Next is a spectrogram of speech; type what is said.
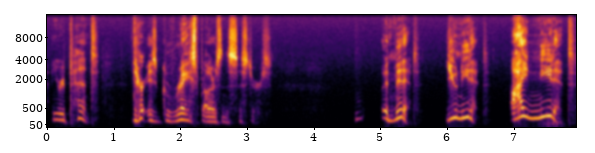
and you repent, there is grace, brothers and sisters. Admit it. You need it. I need it.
